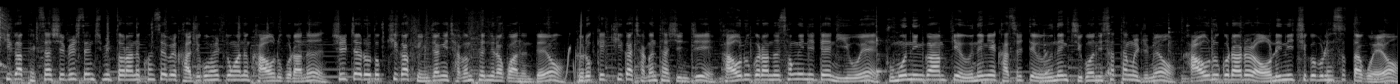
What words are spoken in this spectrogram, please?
키가 141cm라는 컨셉을 가지고 활동하는 가오루구라는 실제로도 키가 굉장히 작은 편이라고 하는데요. 그렇게 키가 작은 탓인지 가오루그라는 성인이 된 이후에 부모님과 함께 은행에 갔을 때 은행 직원이 사탕을 주며 가오루그라를 어린이 취급을 했었다고 해요.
